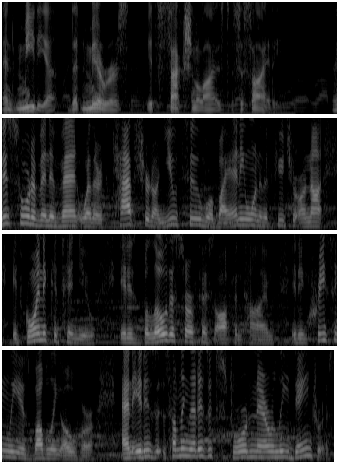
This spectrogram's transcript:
and media that mirrors its factionalized society. This sort of an event, whether it's captured on YouTube or by anyone in the future or not, it's going to continue. It is below the surface oftentimes. It increasingly is bubbling over. And it is something that is extraordinarily dangerous.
